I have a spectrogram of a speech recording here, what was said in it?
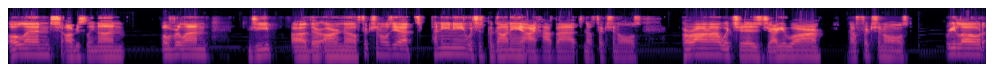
Oland, obviously none. Overland, Jeep, uh, there are no fictionals yet. Panini, which is Pagani, I have that, no fictionals. Piranha, which is Jaguar, no fictionals. Reload,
